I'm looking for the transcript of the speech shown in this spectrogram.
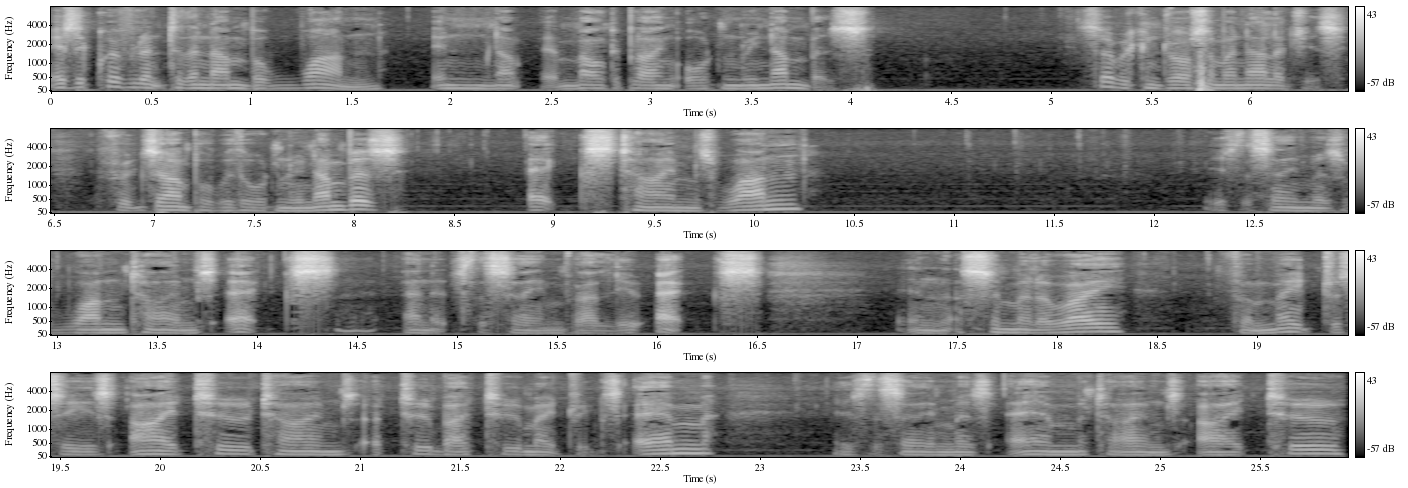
is equivalent to the number 1 in num multiplying ordinary numbers. So we can draw some analogies. For example, with ordinary numbers, x times 1 is the same as 1 times x, and it's the same value x. In a similar way, for matrices, I2 times a 2 by 2 matrix M is the same as M times I2,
